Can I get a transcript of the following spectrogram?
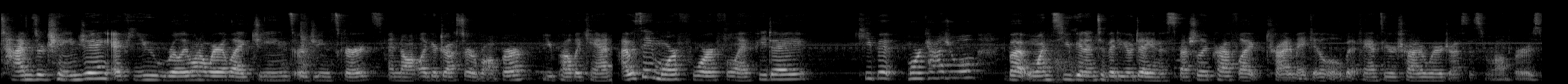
times are changing. If you really want to wear like jeans or jean skirts and not like a dress or a romper, you probably can. I would say more for philanthropy day, keep it more casual. But once you get into video day and especially prep, like try to make it a little bit fancier. Try to wear dresses and rompers.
